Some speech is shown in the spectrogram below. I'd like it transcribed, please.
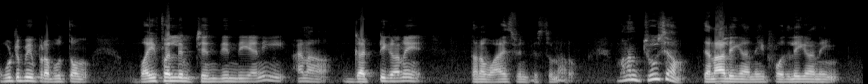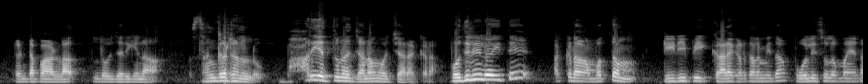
కూటమి ప్రభుత్వం వైఫల్యం చెందింది అని ఆయన గట్టిగానే తన వాయిస్ వినిపిస్తున్నారు. మనం చూసాం తెనాలి కానీ పొదిలి కానీ రెంటపాళ్ళలో జరిగిన సంఘటనలు. భారీ ఎత్తున జనం వచ్చారు అక్కడ. పొదిలిలో అయితే అక్కడ మొత్తం టీడీపీ కార్యకర్తల మీద పోలీసుల మీద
